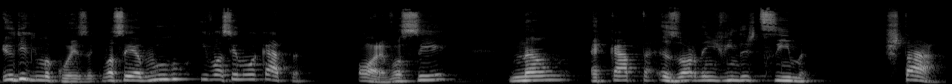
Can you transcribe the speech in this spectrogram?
Eu digo-lhe uma coisa: que você é burro e você não acata. Ora, você não acata as ordens vindas de cima. Está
